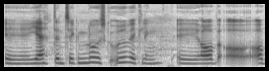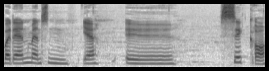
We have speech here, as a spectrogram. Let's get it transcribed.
øh, ja, den teknologiske udvikling, øh, og, og, og hvordan man sådan, ja, øh, sikrer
